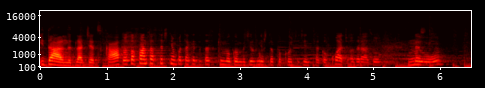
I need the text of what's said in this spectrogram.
idealny dla dziecka. No to fantastycznie, bo takie dodatki mogą być również do pokoju dziecięcego. Kładź od razu z No, tyłu. E,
